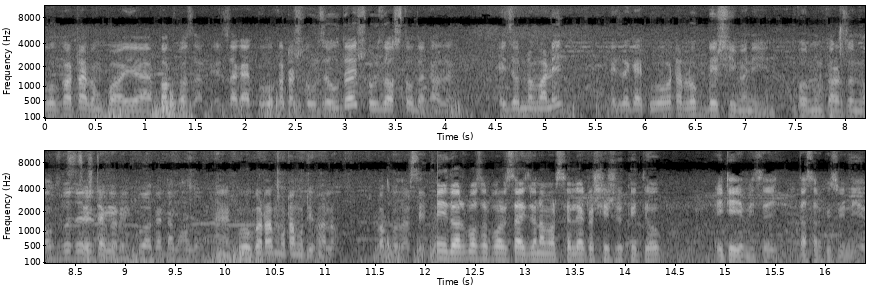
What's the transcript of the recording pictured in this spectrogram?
কুয়াকাটা এবং ইয়া, কক্সবাজার। এই জায়গায় কুয়াকাটা সূর্য উদয় সূর্য অস্তও দেখা যায়। এই জন্য মানে এই জায়গায় কুয়াকাটা লোক বেশি মানে ভ্রমণ করার জন্য চেষ্টা করে। কুয়াকাটা ভালো? হ্যাঁ কুয়াকাটা মোটামুটি ভালো কক্সবাজার এই দশ বছর পরে চাই যেন আমার ছেলে একটা শিশু শিশুকৃত হোক এটাই আমি চাই। তাছাড়া কিছুই নিয়ে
